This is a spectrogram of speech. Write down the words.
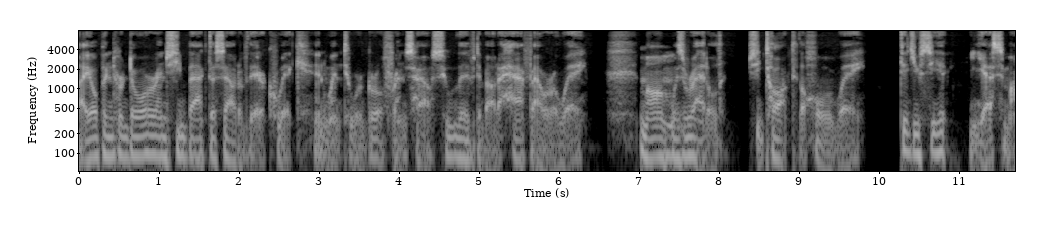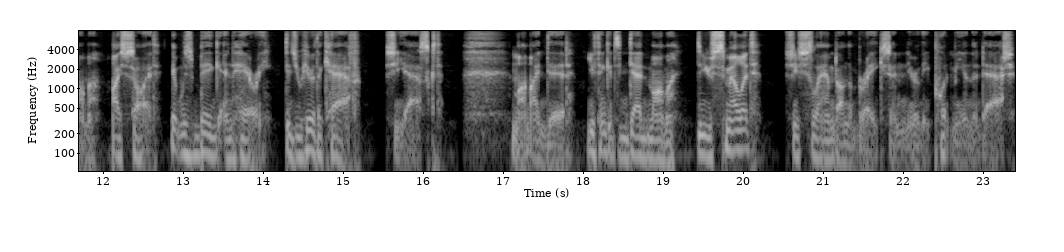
I opened her door and she backed us out of there quick and went to her girlfriend's house, who lived about a half hour away. Mom was rattled. She talked the whole way. Did you see it? Yes, Mama. I saw it. It was big and hairy. Did you hear the calf? She asked. Mom, I did. You think it's dead, Mama? Do you smell it? She slammed on the brakes and nearly put me in the dash.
